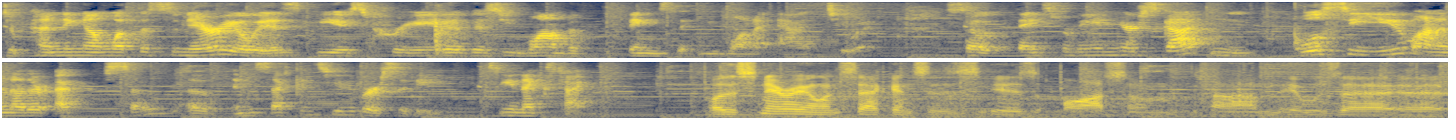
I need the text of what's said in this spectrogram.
depending on what the scenario is, be as creative as you want with the things that you want to add to it. So thanks for being here, Scott, and we'll see you on another episode of In Seconds University. See you next time. Well, the scenario in seconds is, is awesome. Um, it was the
